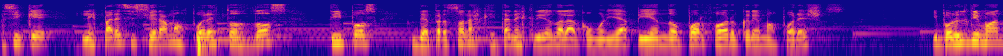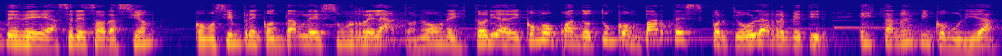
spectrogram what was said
Así que, ¿les parece si oramos por estos dos tipos de personas que están escribiendo a la comunidad pidiendo por favor queremos por ellos? Y por último, antes de hacer esa oración, como siempre, contarles un relato, ¿no? Una historia de cómo cuando tú compartes, porque vuelvo a repetir, esta no es mi comunidad.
